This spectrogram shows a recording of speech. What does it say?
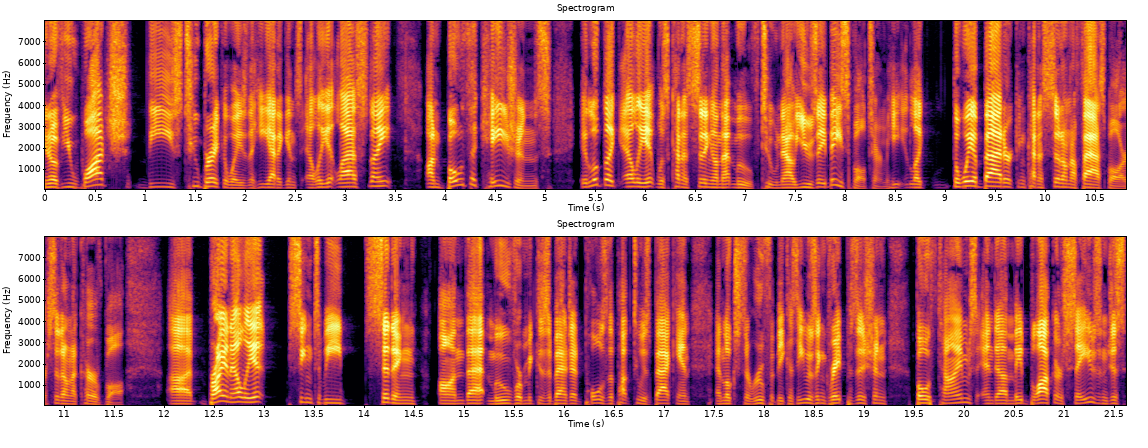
you know, if you watch these two breakaways that he had against Elliott last night, on both occasions, it looked like Elliott was kind of sitting on that move to now use a baseball term. He like the way a batter can kind of sit on a fastball or sit on a curveball. Uh, Brian Elliott seemed to be sitting on that move where Mika Zibanejad pulls the puck to his backhand and looks to roof it because he was in great position both times and uh, made blocker saves and just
